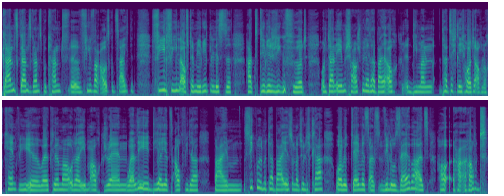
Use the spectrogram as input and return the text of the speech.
ganz, ganz, ganz bekannt, äh, vielfach ausgezeichnet, viel, viel auf der Meritenliste, hat die Regie geführt und dann eben Schauspieler dabei auch, die man tatsächlich heute auch noch kennt, wie äh, Val Kilmer oder eben auch Joanne Wally, die ja jetzt auch wieder beim Sequel mit dabei ist und natürlich klar Warwick Davis als Willow selber, als ha ha Haupt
